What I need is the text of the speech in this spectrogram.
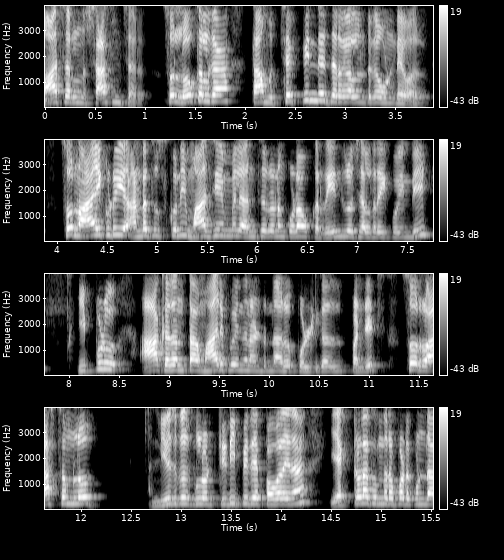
మాచర్లను శాసించారు. సో లోకల్గా తాము చెప్పిందే జరగాలన్నట్టుగా ఉండేవారు. సో నాయకుడి అండ చూసుకుని మాజీ ఎమ్మెల్యే అనుసరడం కూడా ఒక రేంజ్లో చెలరైపోయింది ఇప్పుడు ఆ కథంతా మారిపోయిందని అంటున్నారు పొలిటికల్ పండిట్స్. సో రాష్ట్రంలో నియోజకవర్గంలో టీడీపీదే పవర్ అయినా ఎక్కడా తొందరపడకుండా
